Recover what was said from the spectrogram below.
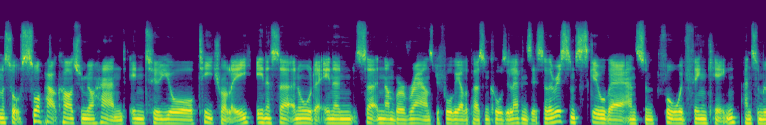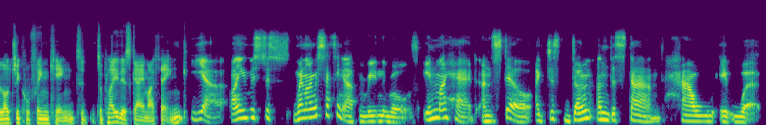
trying to sort of swap out cards from your hand into your tea trolley in a certain order in a certain number of rounds before the other person calls 11s. So there is some skill there and some forward thinking and some logical thinking to, to play this game, I think. Yeah, I was just when I was setting up and reading the rules in my head, and still, I just don't understand how it works.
